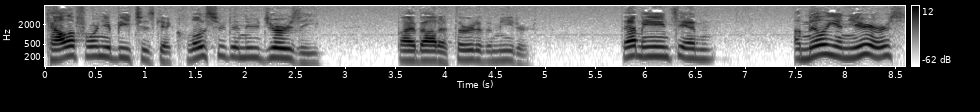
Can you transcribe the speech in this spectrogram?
California beaches get closer to New Jersey by about a third of a meter. That means in a million years,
